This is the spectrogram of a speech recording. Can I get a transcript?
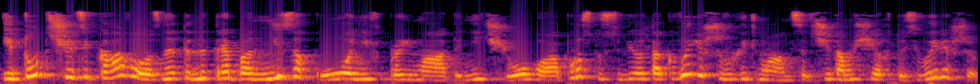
І тут що цікаво, знаєте, не треба ні законів приймати, нічого, а просто собі отак вирішив гетьманцев, чи там ще хтось вирішив,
